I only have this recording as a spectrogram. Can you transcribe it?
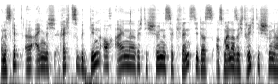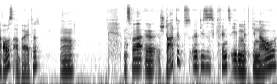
Und es gibt äh, eigentlich recht zu Beginn auch eine richtig schöne Sequenz, die das aus meiner Sicht richtig schön herausarbeitet. Mhm. Und zwar äh, startet äh, diese Sequenz eben mit genau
